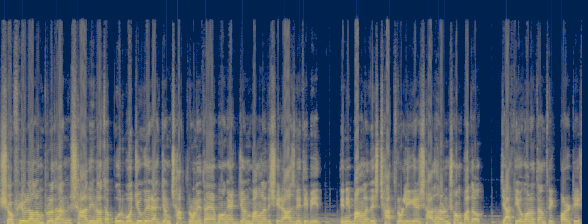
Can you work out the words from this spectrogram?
শফিউল আলম প্রধান স্বাধীনতা পূর্ব যুগের একজন ছাত্রনেতা এবং একজন বাংলাদেশি রাজনীতিবিদ। তিনি বাংলাদেশ ছাত্রলীগের সাধারণ সম্পাদক জাতীয় গণতান্ত্রিক পার্টির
